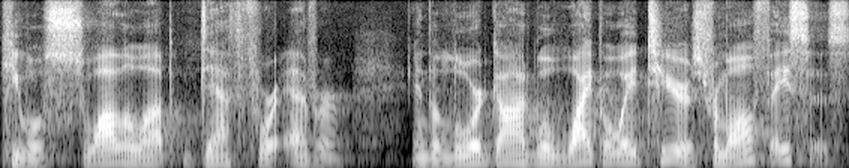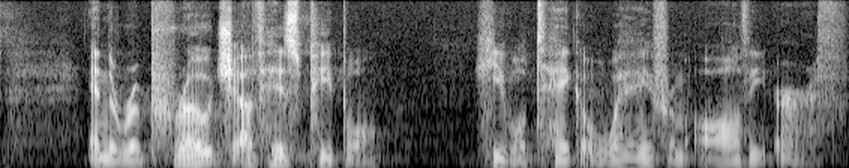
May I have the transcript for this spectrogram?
He will swallow up death forever, and the Lord God will wipe away tears from all faces, and the reproach of his people he will take away from all the earth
